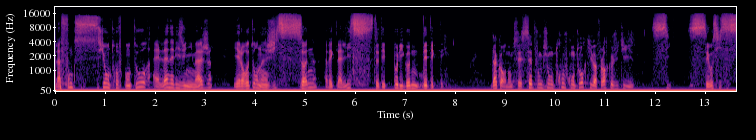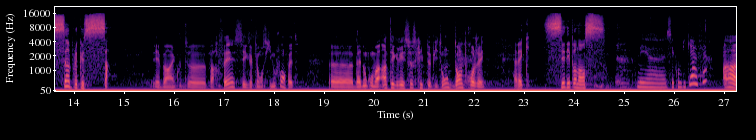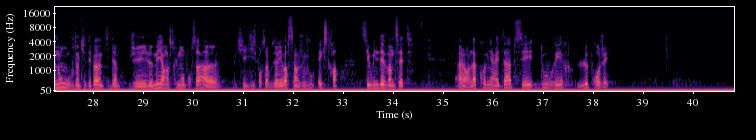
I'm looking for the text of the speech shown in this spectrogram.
La fonction trouve contour, elle analyse une image et elle retourne un JSON avec la liste des polygones détectés. D'accord, donc c'est cette fonction trouve contour qu'il va falloir que j'utilise. Si, c'est aussi simple que ça. Eh ben écoute, euh, parfait, c'est exactement ce qu'il nous faut en fait. Euh, bah, donc on va intégrer ce script Python dans le projet. Avec ses dépendances. Mais euh, c'est compliqué à faire? Ah non, vous inquiétez pas ma petite dame, j'ai le meilleur instrument pour ça, euh, qui existe pour ça. Vous allez voir, c'est un joujou extra. C'est Windev 27. Alors la première étape, c'est d'ouvrir le projet.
